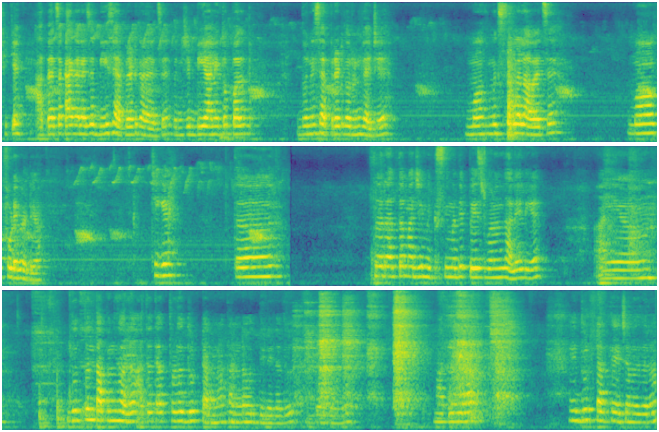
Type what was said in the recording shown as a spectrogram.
ठीक आहे. आता याचं काय करायचं? बी सेपरेट करायचं आहे म्हणजे बी आणि तो पल्प दोन्ही सेपरेट करून घ्यायचे. मग मिक्सरला लावायचे मग पुढे भेटूया. ठीक आहे. तर तर आता माझी मिक्सीमध्ये पेस्ट बनवून झालेली आहे. आणि दूध पण तापून झालं. आता त्यात थोडं दूध टाकणार. थंड होत दिलेलं दूध. मग आता जरा हे दूध टाकतं याच्यामध्ये जरा.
